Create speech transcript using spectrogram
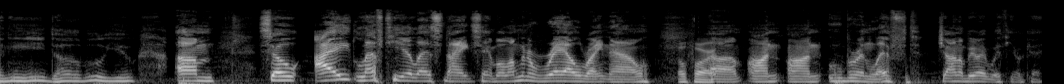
WNEW. Um, so I left here last night, Sambo. I'm going to rail right now. Go for it. Um, on on Uber and Lyft. John, I'll be right with you. Okay.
